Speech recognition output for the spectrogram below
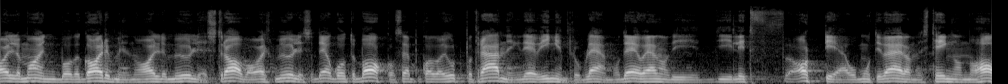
alle mann, både Garmin og alle mulige, Strava og alt mulig, så det å gå tilbake og se på hva du har gjort på trening, det er jo ingen problem. Og det er jo en av de, de litt artige og motiverende tingene med å ha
